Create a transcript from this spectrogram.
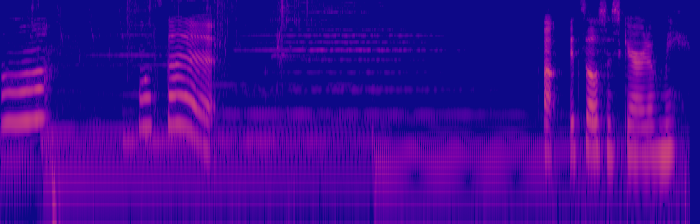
Oh, what's that? Oh, it's also scared of me.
